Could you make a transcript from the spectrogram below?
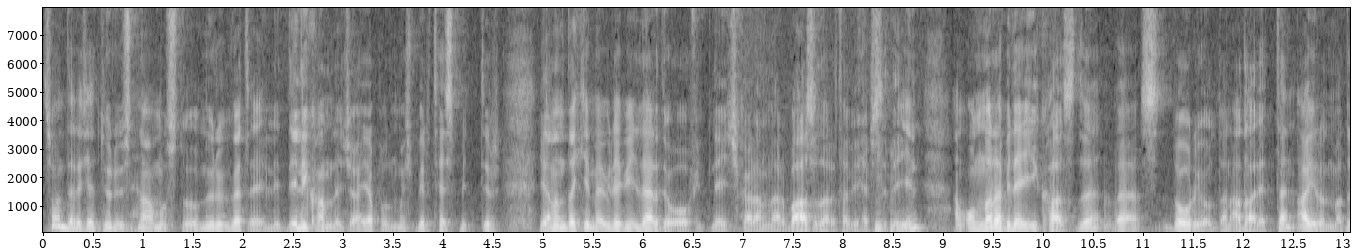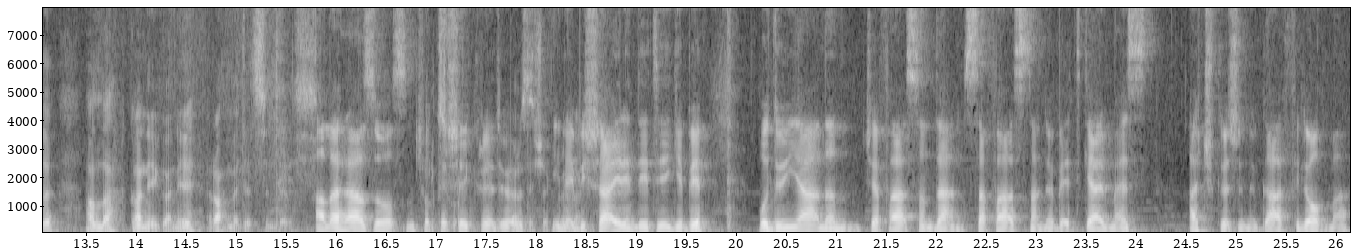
Son derece dürüst, namuslu, mürüvvet ehli, delikanlıca yapılmış bir tespittir. Yanındaki Mevleviler de o fitneyi çıkaranlar, bazıları tabii hepsi değil. Ama onlara bile ikazdı ve doğru yoldan, adaletten ayrılmadı. Allah gani gani rahmet etsin deriz. Allah razı olsun. Çok teşekkür ediyoruz. teşekkür Yine ederim. bir şairin dediği gibi bu dünyanın cefasından, safasına nöbet gelmez. Aç gözünü gafil olma,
